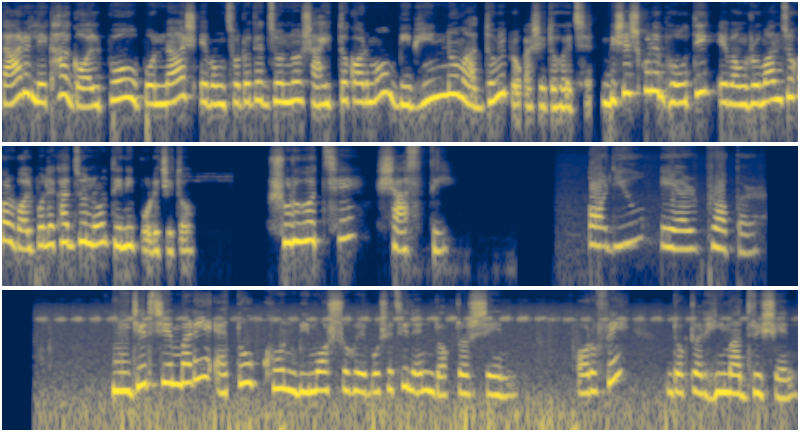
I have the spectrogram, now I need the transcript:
তার লেখা গল্প, উপন্যাস এবং ছোটদের জন্য সাহিত্যকর্ম বিভিন্ন মাধ্যমে প্রকাশিত হয়েছে। বিশেষ করে ভৌতিক এবং রোমাঞ্চকর গল্প লেখার জন্য তিনি পরিচিত। শুরু হচ্ছে শাস্তি। Audio air proper. নিজের চেম্বারে এতক্ষণ বিমর্ষ হয়ে বসেছিলেন ডক্টর সেন। ওরফে ডক্টর হিমাদ্রি সেন।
